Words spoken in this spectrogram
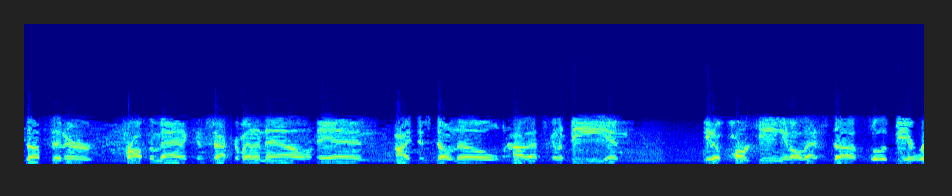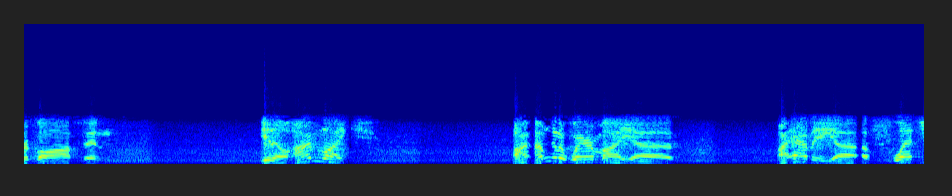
stuff that are problematic in Sacramento now, and I just don't know how that's going to be, and you know parking and all that stuff. Will it be a rip off? And you know I'm like I, I'm going to wear my. Uh, I have a uh, a Fletch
